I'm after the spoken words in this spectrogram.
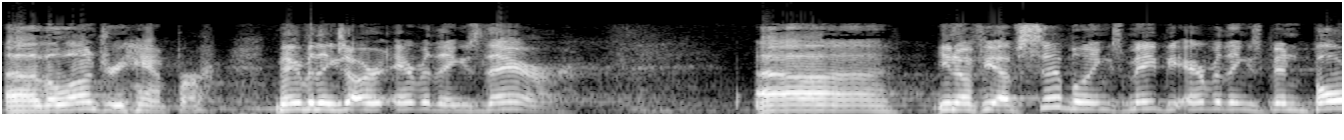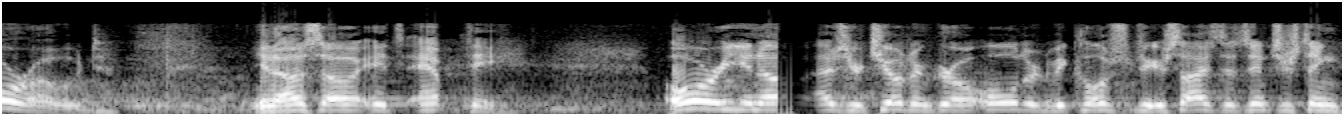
Uh, the laundry hamper. Maybe everything's, everything's there. Uh, you know, if you have siblings, maybe everything's been borrowed. You know, so it's empty. Or, you know, as your children grow older to be closer to your size, it's interesting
